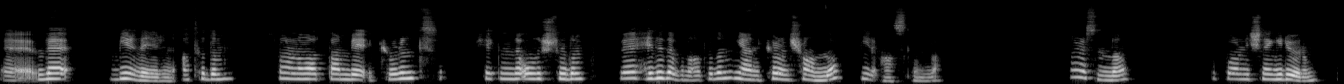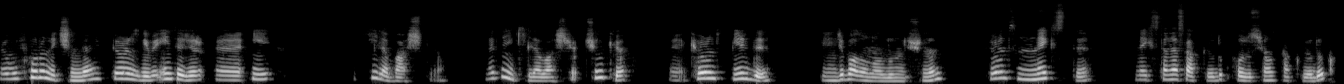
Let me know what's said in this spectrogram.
e, ve bir değerini atadım. Sonra nottan bir current şeklinde oluşturdum ve head'i de buna atadım. Yani current şu anda bir aslında. Sonrasında bu for'un içine giriyorum ve bu for'un içinde gördüğünüz gibi integer e, i 2 ile başlıyor. Neden 2 ile başlıyor? Çünkü e, current 1'di. Birinci balon olduğunu düşünün. Current'ın next'i next'e ne saklıyorduk? Pozisyon saklıyorduk.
